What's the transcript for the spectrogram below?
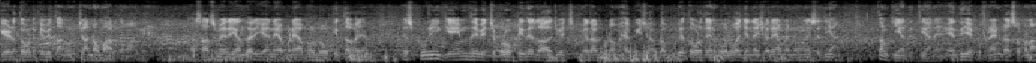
ਗੇਟ ਤੋੜ ਕੇ ਵੀ ਤੁਹਾਨੂੰ ਜਾਨੋਂ ਮਾਰ ਦੇਵਾਂਗੇ। ਸੱਸ ਮੇਰੀ ਅੰਦਰ ਹੀ ਹੈ, ਇਹਨੇ ਆਪਣੇ ਆਪ ਨੂੰ ਲੋਕ ਕੀਤਾ ਹੋਇਆ। ਇਸ ਪੂਰੀ ਗੇਮ ਦੇ ਵਿੱਚ ਪ੍ਰੋਪਰਟੀ ਦੇ ਲਾਲਚ ਵਿੱਚ ਮੇਰਾ ਗੁੜਮ ਹੈਪੀ ਛਾਪੜਾ ਪੂਰੇ ਤੌਰ ਤੇ ਇਨਵੋਲਵ ਆ ਜਿਹਨੇ ਸ਼ਰਿਆ ਮੈਨੂੰ ਉਹਨੇ ਸਿੱਧੀਆਂ ਧਮਕੀਆਂ ਦਿੱਤੀਆਂ ਨੇ। ਇਹਦੀ ਇੱਕ ਫਰੈਂਡ ਆ ਸਪਨਾ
